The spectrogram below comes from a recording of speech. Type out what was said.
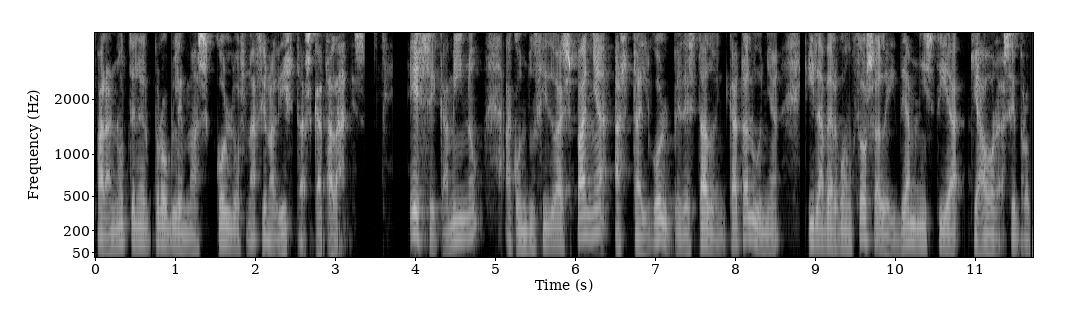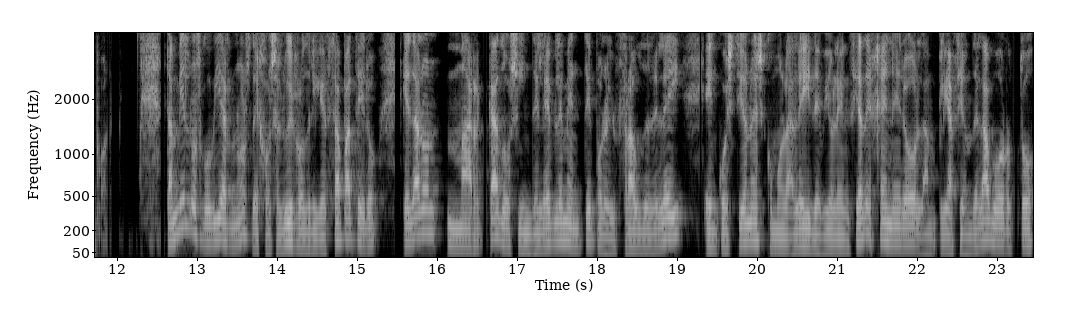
para no tener problemas con los nacionalistas catalanes. Ese camino ha conducido a España hasta el golpe de Estado en Cataluña y la vergonzosa ley de amnistía que ahora se propone. También los gobiernos de José Luis Rodríguez Zapatero quedaron marcados indeleblemente por el fraude de ley en cuestiones como la ley de violencia de género, la ampliación del aborto,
